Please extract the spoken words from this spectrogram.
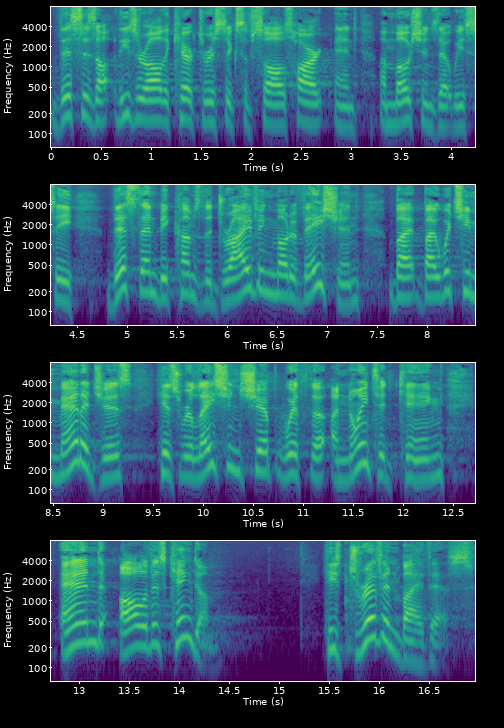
This is, these are all the characteristics of Saul's heart and emotions that we see. This then becomes the driving motivation by, by which he manages his relationship with the anointed king and all of his kingdom. He's driven by this.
